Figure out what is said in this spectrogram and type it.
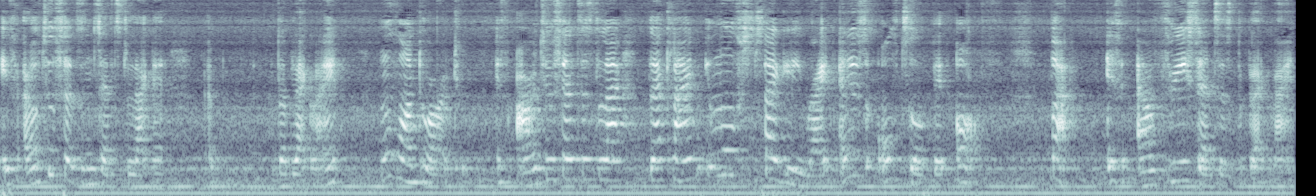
if L2 doesn't sense the, black, uh, the black line, move on to R2. If R2 senses the black line, you move slightly right and it's also a bit off. But if L3 senses the black line,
